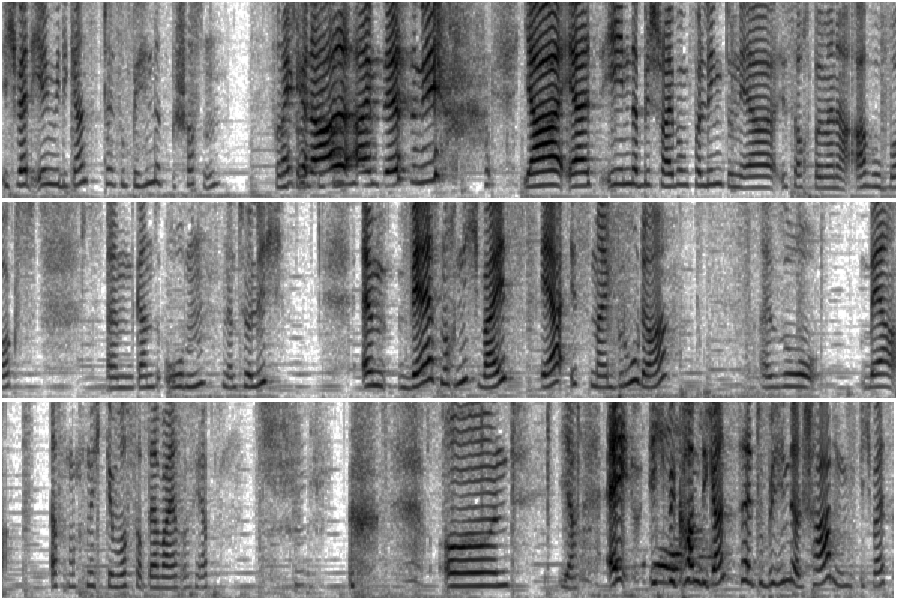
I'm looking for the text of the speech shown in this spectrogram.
Ich werde irgendwie die ganze Zeit so behindert beschossen. Von mein Kanal, I'm Destiny. Ja, er ist eh in der Beschreibung verlinkt und er ist auch bei meiner Abo-Box ähm, ganz oben, natürlich. Ähm, wer es noch nicht weiß, er ist mein Bruder. Also, wer es noch nicht gewusst hat, der weiß es jetzt. Und ja. Ey, ich bekomme die ganze Zeit so behindert Schaden. Ich weiß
